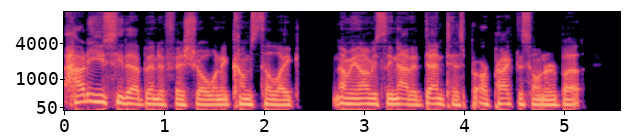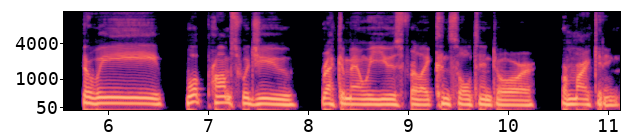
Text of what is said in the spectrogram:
how do you see that beneficial when it comes to like, I mean, obviously not a dentist or practice owner, but do we, what prompts would you recommend we use for like consultant or, or marketing?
